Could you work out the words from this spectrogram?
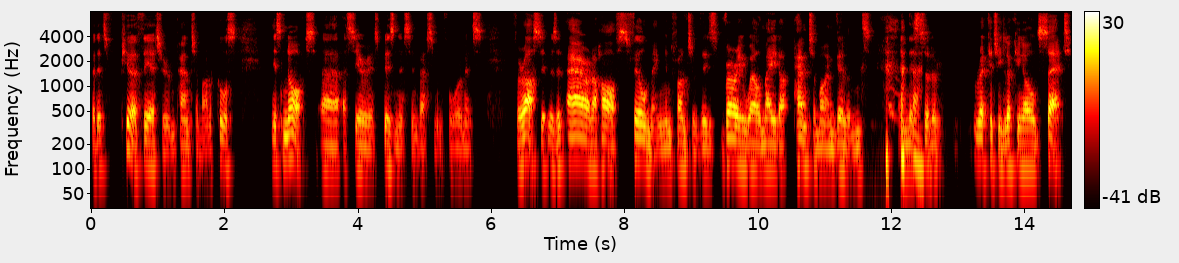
But it's pure theatre and pantomime. Of course, it's not uh, a serious business investment for them. It's for us, it was an hour and a half's filming in front of these very well made up pantomime villains and this sort of rickety looking old set.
